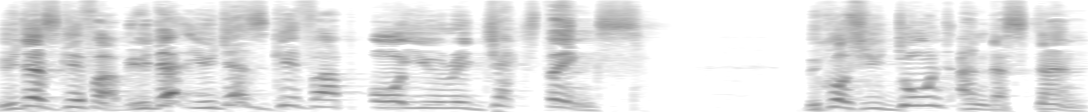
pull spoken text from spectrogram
You just give up. You just, you just give up or you reject things because you don't understand.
